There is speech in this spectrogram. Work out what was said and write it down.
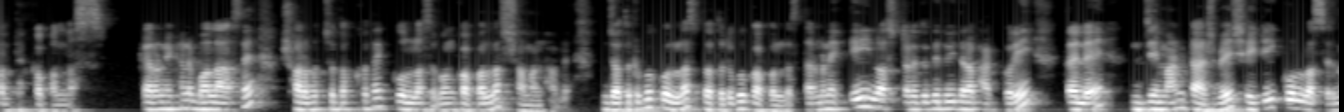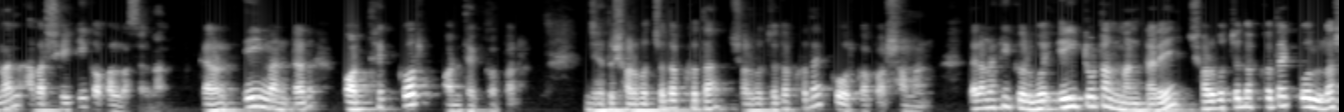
অর্ধেক কপাল লস কারণ এখানে বলা আছে সর্বোচ্চ দক্ষতায় কোল্লাস এবং কপাল্লাস সমান হবে। যতটুকু কোল্লাস ততটুকু কপাল লস তার মানে এই লসটারে যদি দুই দ্বারা ভাগ করি, তাহলে যে মানটা আসবে সেইটাই কোল্লাসের মান, আবার সেইটাই লসের মান। কারণ এই মানটার অর্ধেক কোর, অর্ধেক কপার যেহেতু সর্বোচ্চ দক্ষতা, সর্বোচ্চ দক্ষতায় কোর কপার সমান। তাহলে আমরা কি করব? এই টোটাল মানটারে সর্বোচ্চ দক্ষতায় কোল লস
